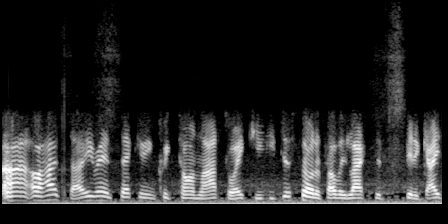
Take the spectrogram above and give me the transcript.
Uh, I hope so. He ran second in quick time last week. He, he, just sort of probably lacked a bit of gate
